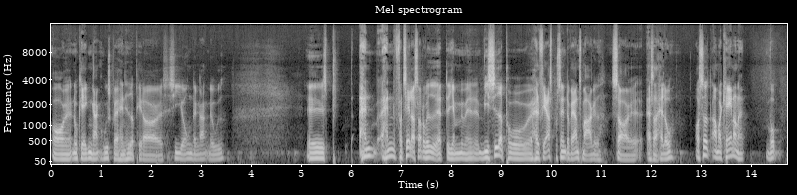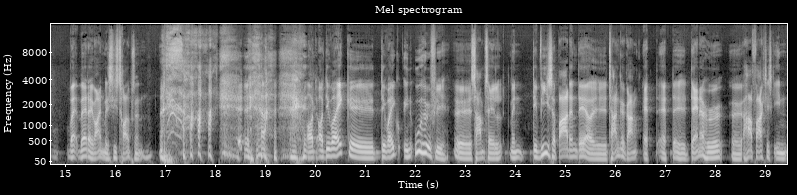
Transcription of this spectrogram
og øh, nu kan jeg ikke engang huske, hvad han hedder, Peter øh, CEO'en dengang derude. Øh, han, han fortæller så, du ved, at øh, jamen, vi sidder på 70% af verdensmarkedet, så øh, altså, hallo. Og så amerikanerne, hvor, hvad, hvad er der i vejen med de sidste 30 procent? og, og det var ikke øh, det var ikke en uhøflig øh, samtale, men det viser bare den der øh, tankegang, at, at øh, Danaher øh, har faktisk en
